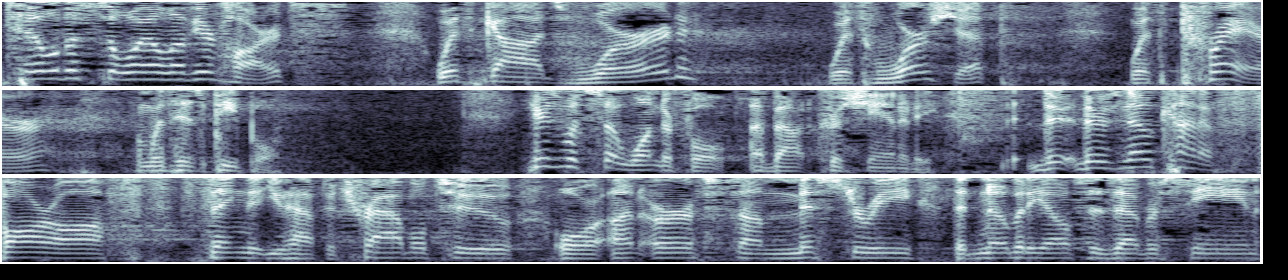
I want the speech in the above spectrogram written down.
Till the soil of your hearts with God's Word, with worship, with prayer, and with His people. Here's what's so wonderful about Christianity. There, there's no kind of far off thing that you have to travel to or unearth some mystery that nobody else has ever seen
